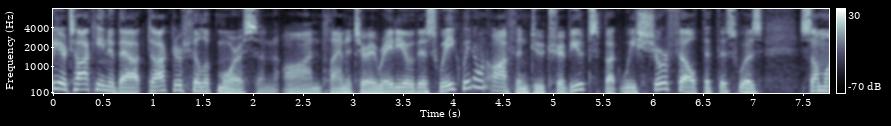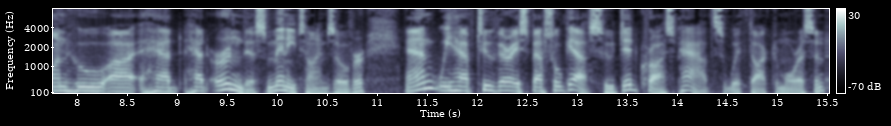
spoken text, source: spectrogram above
We are talking about Dr. Philip Morrison on Planetary Radio this week. We don't often do tributes, but we sure felt that this was someone who uh, had had earned this many times over. And we have two very special guests who did cross paths with Dr. Morrison.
